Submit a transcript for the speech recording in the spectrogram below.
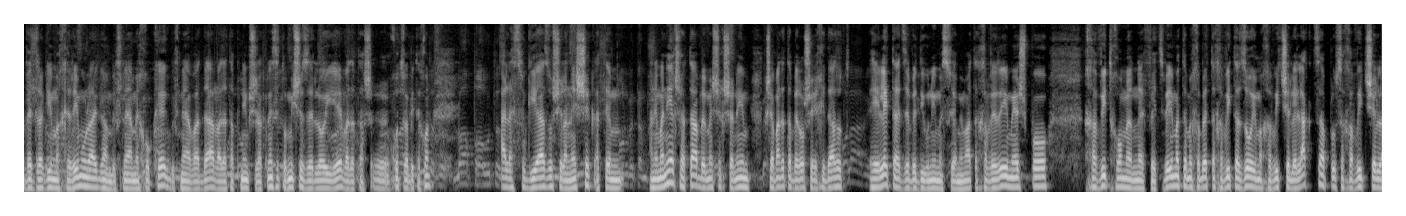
ודרגים אחרים אולי גם בפני המחוקק, בפני הוועדה, ועדת הפנים של הכנסת או מי שזה לא יהיה, ועדת החוץ והביטחון, על הסוגיה הזו של הנשק אתם, אני מניח שאתה במשך שנים כשעמדת בראש היחידה הזאת העלית את זה בדיונים מסוימים, אמרת חברים יש פה חבית חומר נפץ ואם אתה מכבד את החבית הזו עם החבית של אל-אקצא פלוס החבית של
